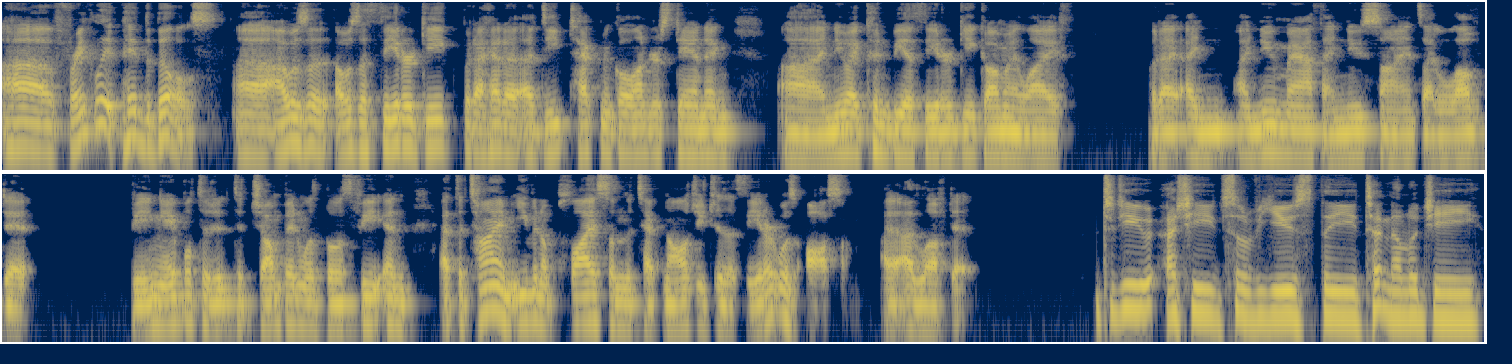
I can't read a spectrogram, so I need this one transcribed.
Uh, frankly, it paid the bills. Uh, I was a I was a theater geek, but I had a, a deep technical understanding. Uh, I knew I couldn't be a theater geek all my life, but I, I, I knew math, I knew science, I loved it. Being able to to jump in with both feet, and at the time, even apply some of the technology to the theater was awesome. I, I loved it. Did you actually sort of use the technology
